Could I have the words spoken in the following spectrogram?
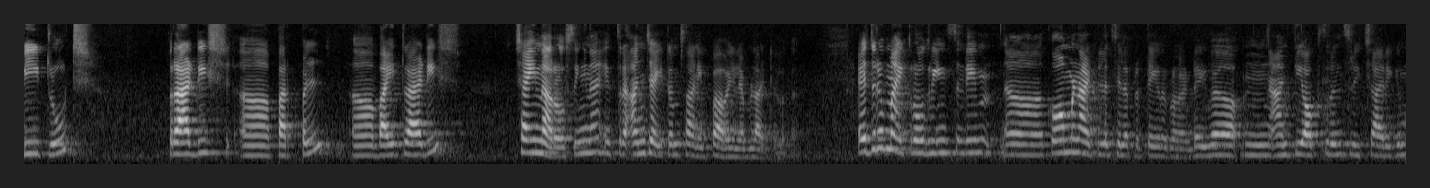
Beetroot radish purple white radish China rose ഇങ്ങനെ ഇത്ര അഞ്ച് ഐറ്റംസ് ആണ് ഇപ്പോൾ അവൈലബിൾ ആയിട്ടുള്ളത്. ഏതൊരു മൈക്രോ ഗ്രീൻസിന്റെയും കോമൺ ആയിട്ടുള്ള ചില പ്രത്യേകതകളുണ്ട്. ഇവ ആന്റി ഓക്സിഡൻസ് റിച്ച് ആയിരിക്കും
